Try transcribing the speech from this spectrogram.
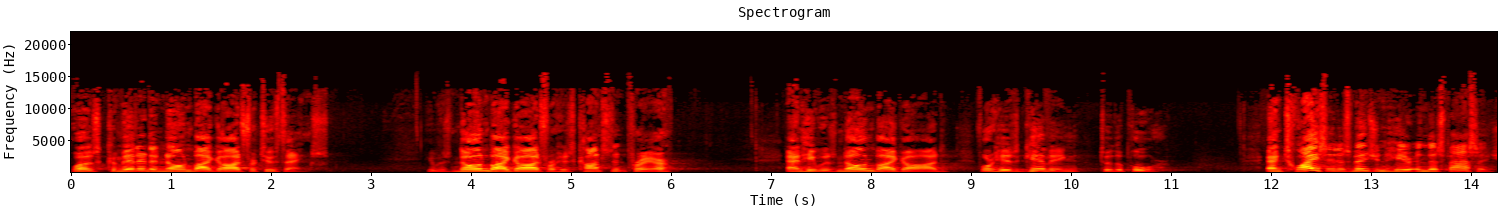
was committed and known by God for two things. He was known by God for his constant prayer, and he was known by God for his giving to the poor. And twice it is mentioned here in this passage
